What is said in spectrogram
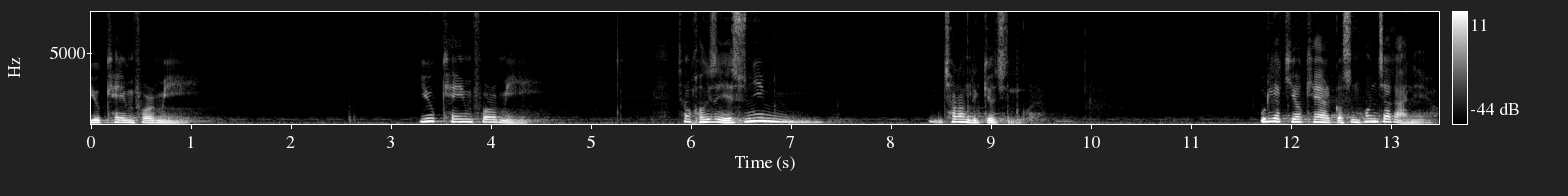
you came for me. You came for me. 참 거기서 예수님처럼 느껴지는 거예요. 우리가 기억해야 할 것은 혼자가 아니에요.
